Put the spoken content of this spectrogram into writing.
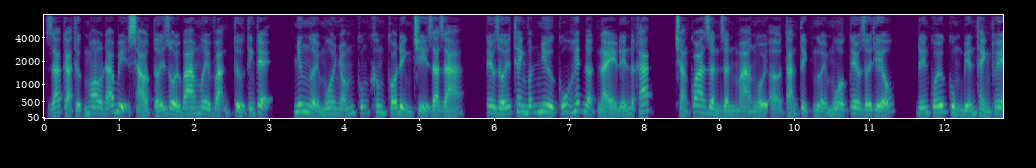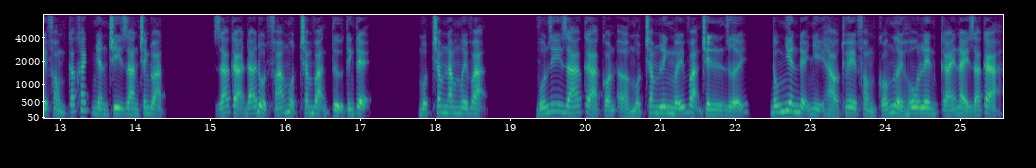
giá cả thực mau đã bị xào tới rồi 30 vạn tử tinh tệ, nhưng người mua nhóm cũng không có đỉnh chỉ ra giá, tiêu giới thanh vẫn như cũ hết đợt này đến đợt khác, chẳng qua dần dần mà ngồi ở tán tịch người mua kêu giới thiếu, đến cuối cùng biến thành thuê phòng các khách nhân chi gian tranh đoạt. Giá cả đã đột phá 100 vạn tử tinh tệ. 150 vạn. Vốn dĩ giá cả còn ở 100 linh mấy vạn trên dưới, đồng nhiên đệ nhị hào thuê phòng có người hô lên cái này giá cả,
